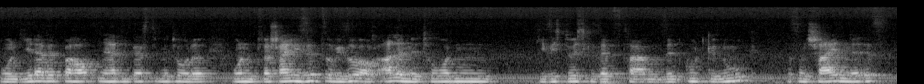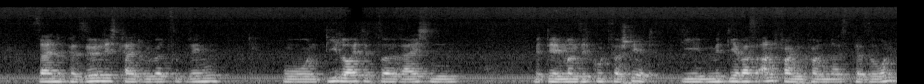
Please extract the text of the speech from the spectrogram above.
und jeder wird behaupten, er hat die beste Methode und wahrscheinlich sind sowieso auch alle Methoden, die sich durchgesetzt haben, sind gut genug. Das Entscheidende ist, seine Persönlichkeit rüberzubringen und die Leute zu erreichen, mit denen man sich gut versteht, die mit dir was anfangen können als Person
